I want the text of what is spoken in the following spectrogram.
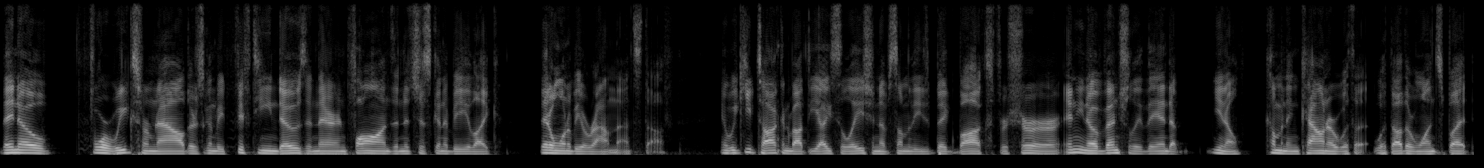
they know four weeks from now there's going to be 15 does in there and fawns, and it's just going to be like they don't want to be around that stuff. And we keep talking about the isolation of some of these big bucks for sure. And you know, eventually they end up, you know, coming encounter with a, with other ones. But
